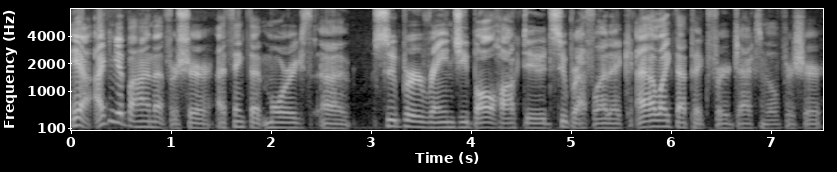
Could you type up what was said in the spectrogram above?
Yeah, I can get behind that for sure. I think that Moehrig's uh, super rangy ball hawk dude, super athletic. I, I like that pick for Jacksonville for sure.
